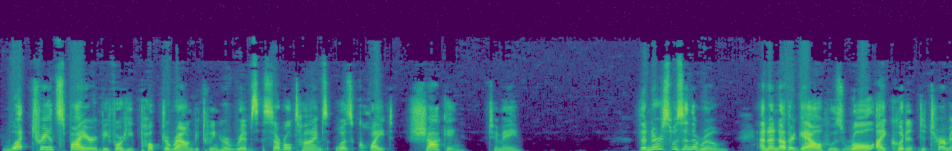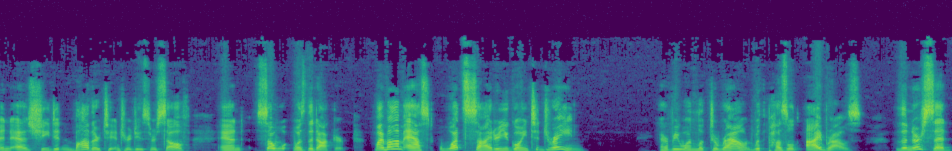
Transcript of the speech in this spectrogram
What transpired before he poked around between her ribs several times was quite shocking to me. The nurse was in the room, and another gal whose role I couldn't determine, as she didn't bother to introduce herself, and so was the doctor. My mom asked, What side are you going to drain? Everyone looked around with puzzled eyebrows. The nurse said,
